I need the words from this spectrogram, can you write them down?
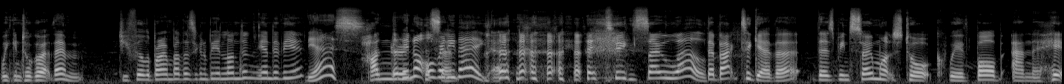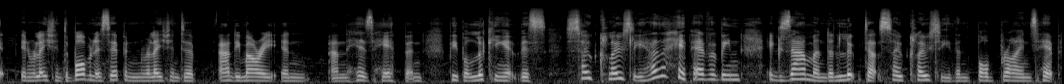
We can talk about them. Do you feel the Bryan brothers are going to be in London at the end of the year? yes, are They're not already there yet? They're doing so well. They're back together. There's been so much talk with Bob and the hip in relation to Bob and his hip, and in relation to Andy Murray and, and his hip, and people looking at this so closely. Has a hip ever been examined and looked at so closely than Bob Bryan's hip?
